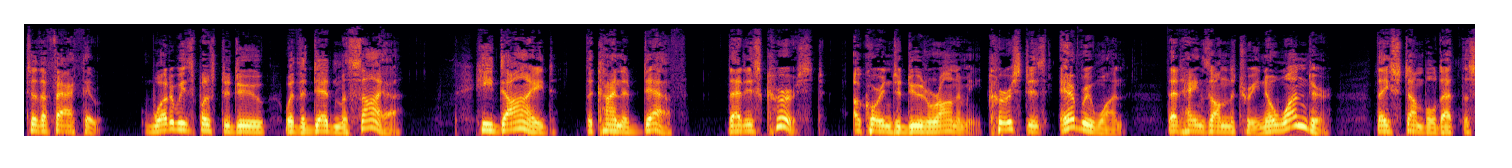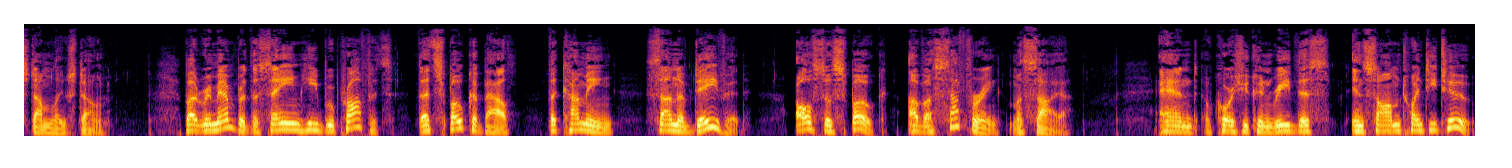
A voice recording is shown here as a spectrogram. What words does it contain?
to the fact that what are we supposed to do with a dead Messiah? He died the kind of death that is cursed, according to Deuteronomy. Cursed is everyone that hangs on the tree. No wonder they stumbled at the stumbling stone. But remember, the same Hebrew prophets that spoke about the coming son of David also spoke of a suffering Messiah. And of course, you can read this in Psalm 22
